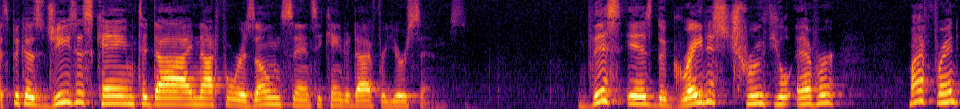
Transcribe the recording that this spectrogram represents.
It's because Jesus came to die not for his own sins, he came to die for your sins. This is the greatest truth you'll ever. My friend,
